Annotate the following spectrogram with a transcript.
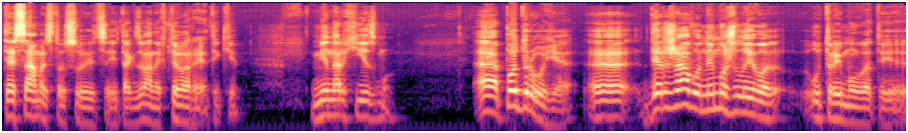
Те саме стосується і так званих теоретиків мінархізму. Е, По-друге, е, державу неможливо утримувати, е,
